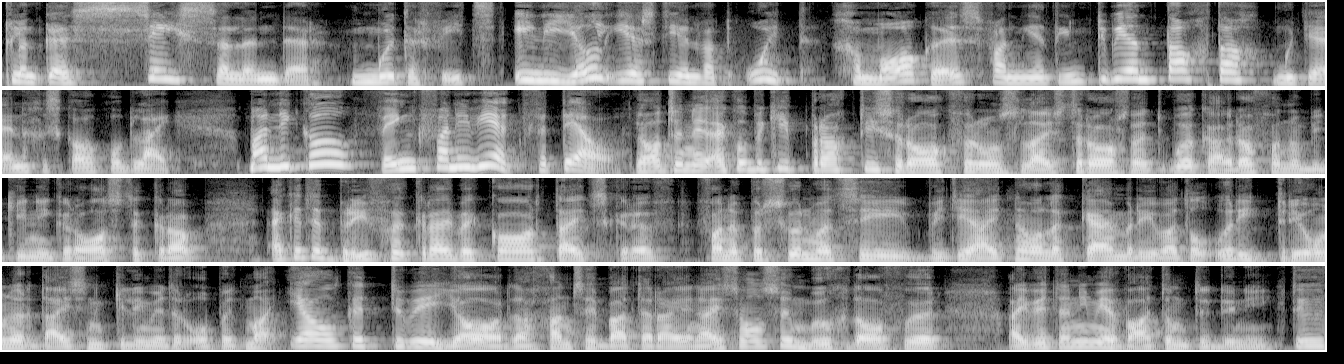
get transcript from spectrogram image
klink 'n 6-silinder motorfiets en die heel eerste een wat ooit gemaak is van 1982, moet jy ingeskakel bly. Maar Nicole, wenk van die week, vertel. Ja, Tony, ek wil bietjie prakties raak vir ons luisteraars wat ook hou daarvan om bietjie in die gras te krap. Ek het 'n brief gekry by Kaar tydskrif van 'n persoon wat sê, weet jy, hy het nou al 'n Camry wat al oor die 300 000 km op het, maar elke 2 jaar dan gaan sy battery en hy's al so moeg daarvoor. Hy weet nou nie meer wat om te doen nie. Toe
